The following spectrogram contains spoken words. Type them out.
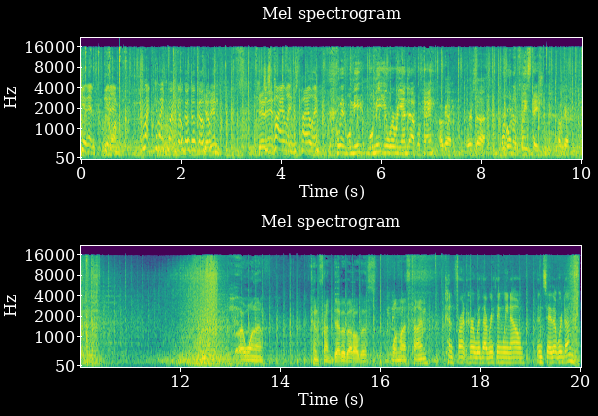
Get in, get in. Come on, come on, come on, go, go, go, go, Get go. in. Get Just in. pile in, just pile in. Quinn, we'll meet. We'll meet you where we end up. Okay. Okay, where's that? We're going to the police station. Okay. I want to confront Deb about all this one last time. Confront her with everything we know and say that we're done.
